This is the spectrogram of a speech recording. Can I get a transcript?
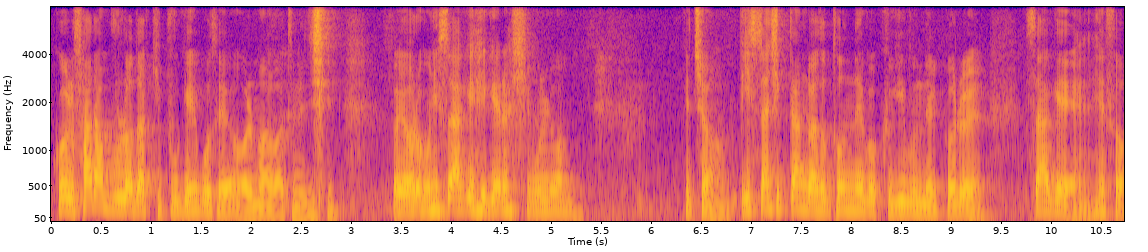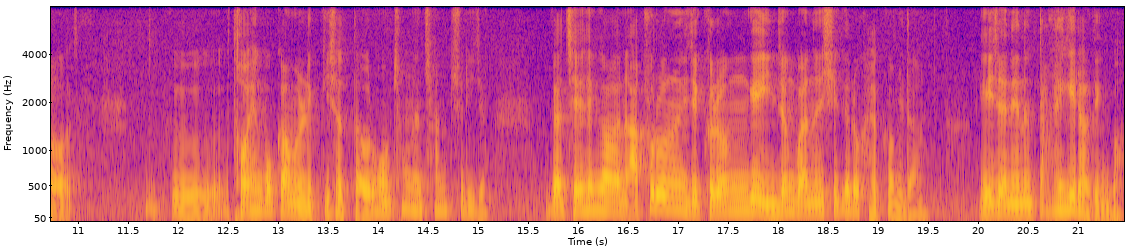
그걸 사람 불러다 기쁘게 해보세요. 얼마가 드는지. 여러분이 싸게 해결하시면 훌륭한 거예요. 그렇죠? 비싼 식당 가서 돈 내고 그 기분 낼 거를 싸게 해서 그 더 행복감을 느끼셨다. 그럼 엄청난 창출이죠. 그러니까 제 생각은 앞으로는 이제 그런 게 인정받는 시대로 갈 겁니다. 예전에는 딱 획일화된 거,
